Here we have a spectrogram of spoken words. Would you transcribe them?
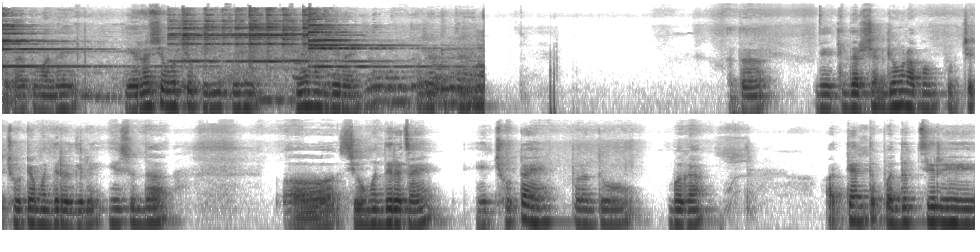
बघा तुम्हाला हे तेराशे वर्षापूर्वीचं हे शिवमंदिर आहे. आता इथे दर्शन घेऊन आपण पुढच्या छोट्या मंदिरात गेले. हे सुद्धा शिवमंदिरच आहे. हे छोटं आहे परंतु बघा अत्यंत पद्धतशीर हे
